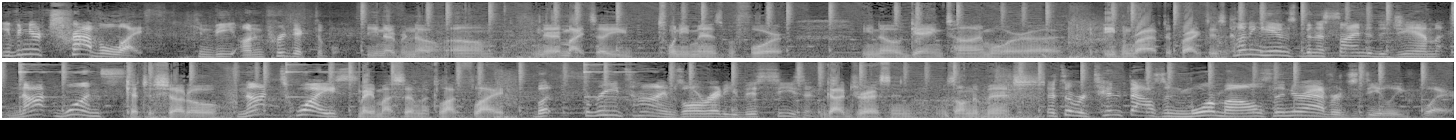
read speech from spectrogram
even your travel life can be unpredictable. You never know. Um, you know, it might tell you 20 minutes before, you know, game time or uh, even right after practice. Cunningham's been assigned to the Jam not once, Catch a shuttle, not twice, made my 7 o'clock flight, but three times already this season. got dressed and was on the bench. That's over 10,000 more miles than your average D League player.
